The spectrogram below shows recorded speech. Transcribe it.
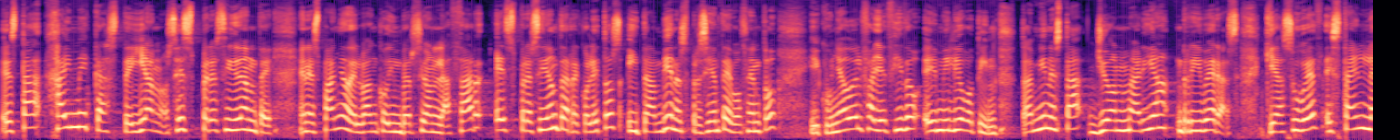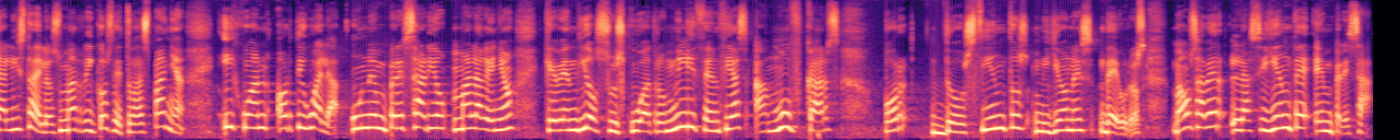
está Jaime Castellanos, es presidente en España del Banco de Inversión Lazar, es presidente de Recoletos y también es presidente de Vocento y cuñado del fallecido Emilio Botín. También está John María Riveras, que a su vez está en la lista de los más ricos de toda España. Y Juan Ortiguala, un empresario malagueño que vendió sus 4.000 licencias a Move Cars por 200 millones de euros. Vamos a ver la siguiente empresa,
